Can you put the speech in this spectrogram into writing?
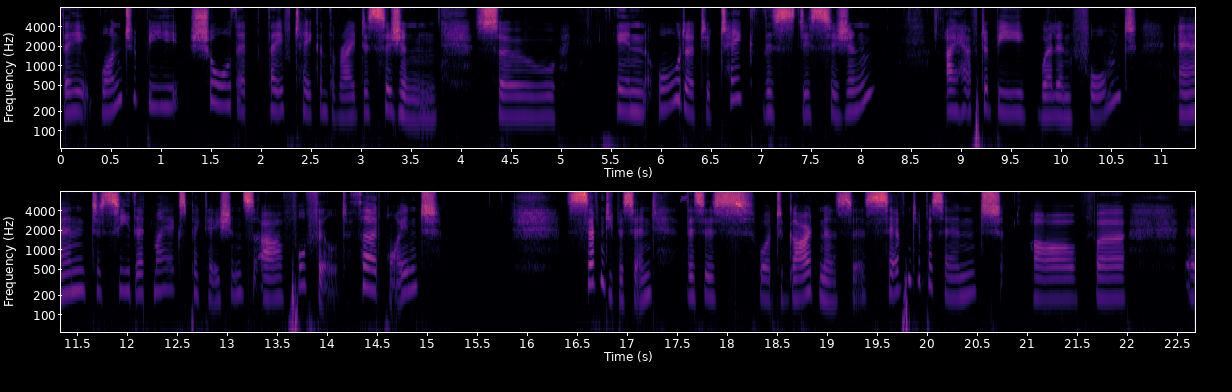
They want to be sure that they've taken the right decision. So in order to take this decision, I have to be well informed and to see that my expectations are fulfilled. Third point, 70%, this is what Gartner says, 70% of uh, uh,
